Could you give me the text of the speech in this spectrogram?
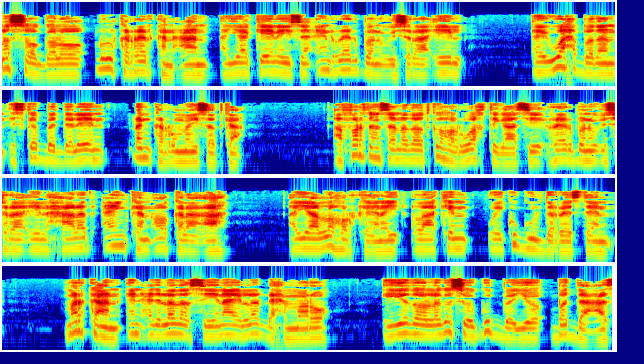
la soo galo dhulka reer kancaan ayaa keenaysa in reer banu israa'iil ay wax badan iska beddeleen dhanka rumaysadka. Afartan sannadood ka hor wakhtigaasi reer banu israa'iil xaalad caynkan oo kale ah ayaa la hor keenay laakiin way ku guuldarraysteen markan in cidlada siinaay la dhex maro iyadoo laga soo gudbayo badda cas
